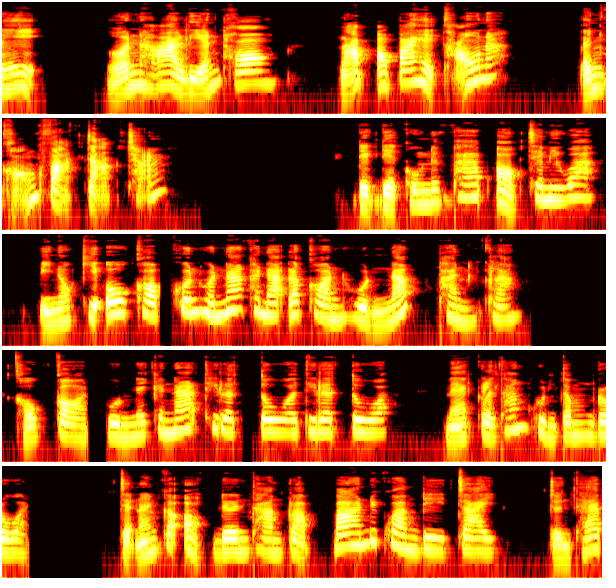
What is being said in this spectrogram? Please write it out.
นี่ เงินห้าเหรียญทอง รับเอาไปให้เขานะ เป็นของฝากจากฉัน เด็กๆคงนึกภาพออกใช่ไหมว่าปินอคคิโอขอบคุณหัวหน้าคณะละครหุ่นนับพันครั้ง เขากอดหุ่นในคณะทีละตัวทีละตัว ม้กระทั่งหุ่นตำรวจ จากนั้นก็ออกเดินทางกลับบ้านด้วยความดีใจ จนแทบ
